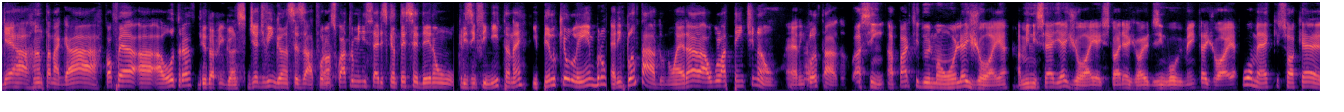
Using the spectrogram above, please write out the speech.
Guerra Rantanagar. Qual foi a, a, a outra? Dia da Vingança. Dia de Vingança, exato. Foram É. as quatro minisséries que antecederam Crise Infinita, né? E pelo que eu lembro, era implantado, não era algo latente, não. Era implantado. Assim, a parte do irmão Olho é joia, a minissérie é joia, a história é joia, o desenvolvimento é joia. O Omek só que é,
